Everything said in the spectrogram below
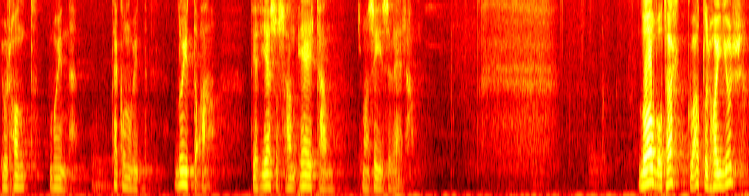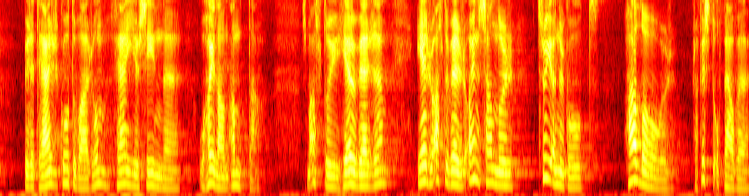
ur hånd mine. Det kommer vi lyta av. Det at Jesus han er han som han sier seg være. Lov og takk og atler høyer, blir det her god og varon, feir sine og høyland anta, som alltid hever være, er og alltid være øynsannor, tru under god, ha lover, fra fyrste opphavet,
